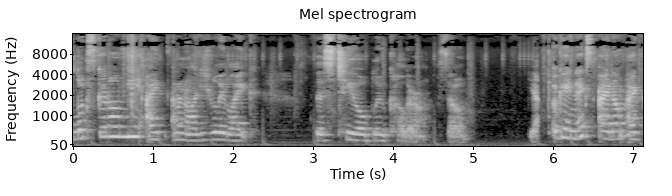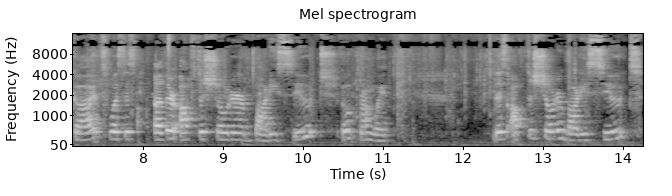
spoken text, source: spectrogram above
looks good on me. I, I don't know. I just really like this teal blue color. So, yeah. Okay, next item I got was this other off-the-shoulder bodysuit. Oh, wrong way. This off the shoulder bodysuit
